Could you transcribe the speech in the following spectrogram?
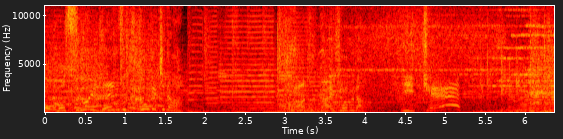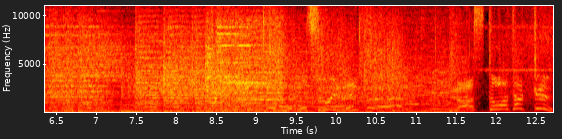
ものすごい連続攻撃だ。まだ大丈夫だ。いけ！ものすごい連ラストアタック！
